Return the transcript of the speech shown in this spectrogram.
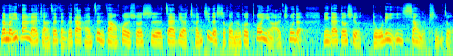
那么一般来讲，在整个大盘震荡或者说是在比较沉寂的时候，能够脱颖而出的，应该都是有独立意向的品种。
